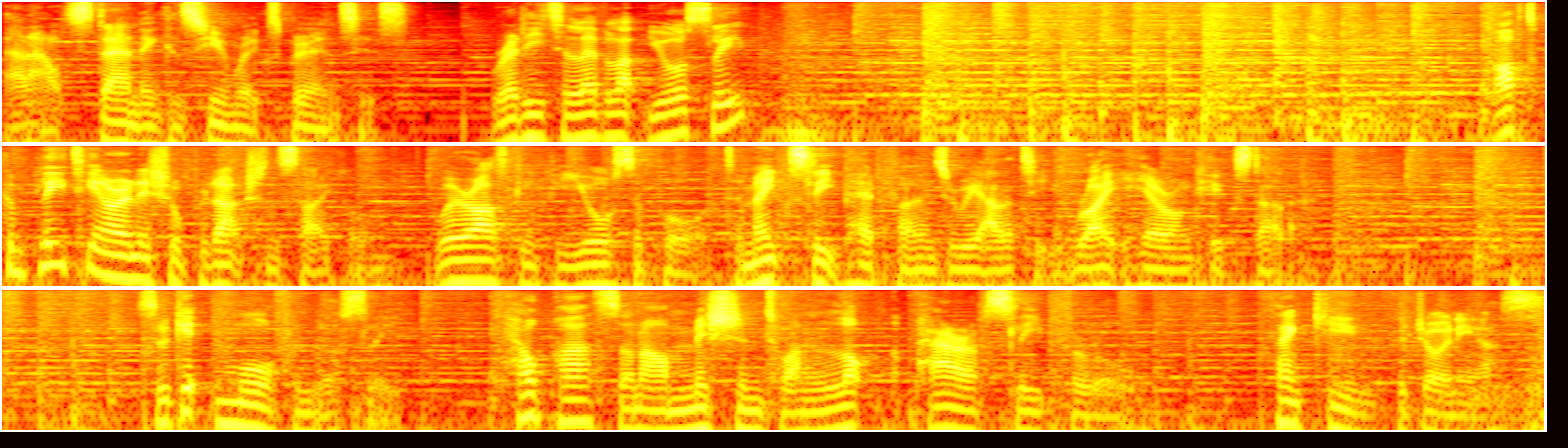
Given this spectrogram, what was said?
and outstanding consumer experiences. Ready to level up your sleep? After completing our initial production cycle, we're asking for your support to make sleep headphones a reality right here on Kickstarter. So get more from your sleep. Help us on our mission to unlock the power of sleep for all. Thank you for joining us.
